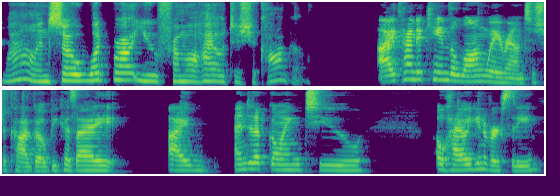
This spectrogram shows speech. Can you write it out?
Wow. And so what brought you from Ohio to Chicago? I kind of came the long way around to Chicago because I I ended up going to Ohio University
